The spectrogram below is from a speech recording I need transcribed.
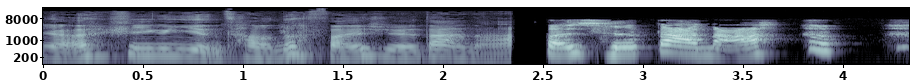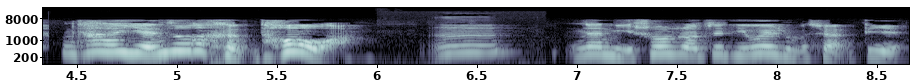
然是一个隐藏的凡学大拿。凡学大拿，你看他研究的很透啊。嗯，那你说说这题为什么选 D？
